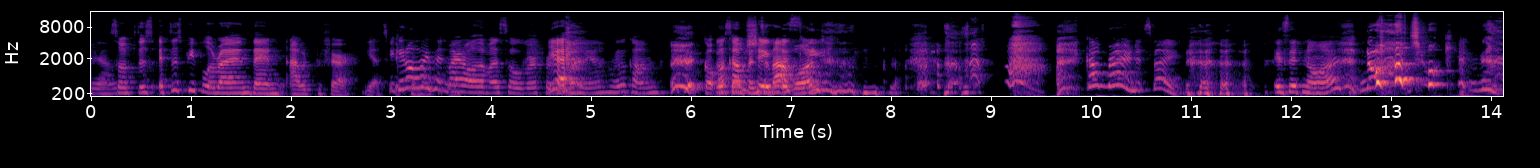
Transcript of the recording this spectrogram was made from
Yeah. So if there's if there's people around, then I would prefer yeah. To you can always invite all of us over for Yeah. yeah. We'll come. Got We'll myself come into that one. Come round, it's fine. Is it not? no, I'm joking.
